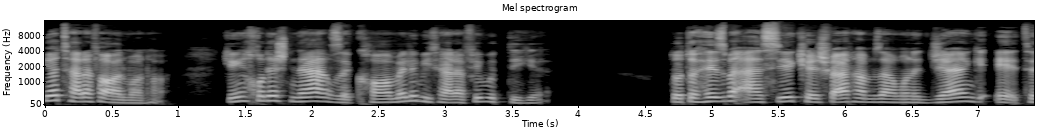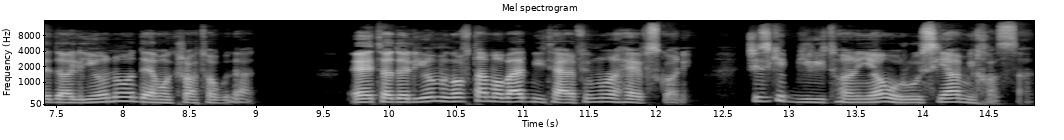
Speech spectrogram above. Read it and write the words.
یا طرف آلمان ها که این خودش نقض کامل بیطرفی بود دیگه. دو تا حزب اصلی کشور هم زمان جنگ اعتدالیون و دموکرات ها بودن. اعتدالیون می‌گفتن ما باید بیطرفیمون رو حفظ کنیم چیزی که بریتانیا و روسیه هم می‌خواستن.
